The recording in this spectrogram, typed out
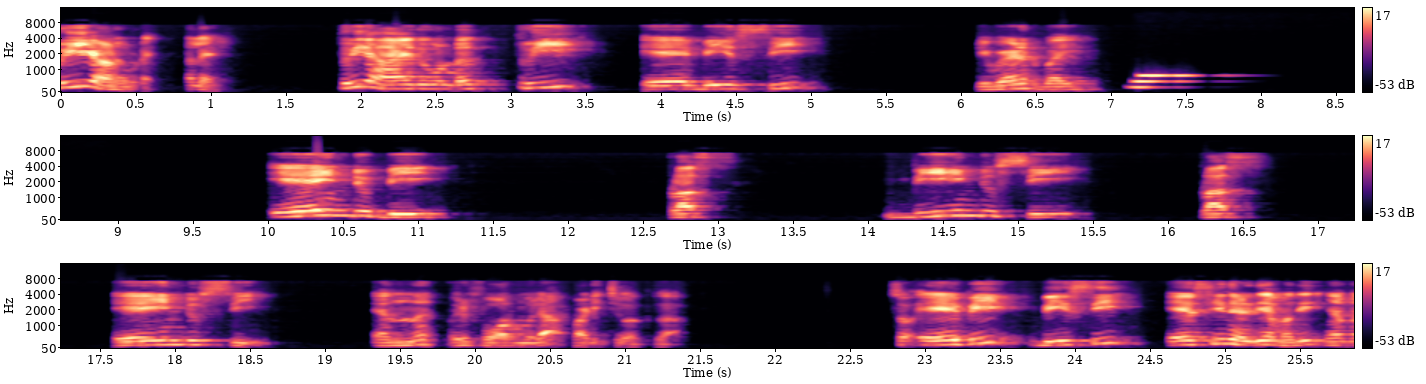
ത്രീ ആണ് ഇവിടെ അല്ലെ? ത്രീ ആയതുകൊണ്ട് three A B C divided by A into B plus B into C plus A into C എന്ന് ഒരു ഫോർമുല പഠിച്ചു വെക്കുക. So A B B C A C എന്ന് എഴുതിയാൽ മതി. ഞാൻ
